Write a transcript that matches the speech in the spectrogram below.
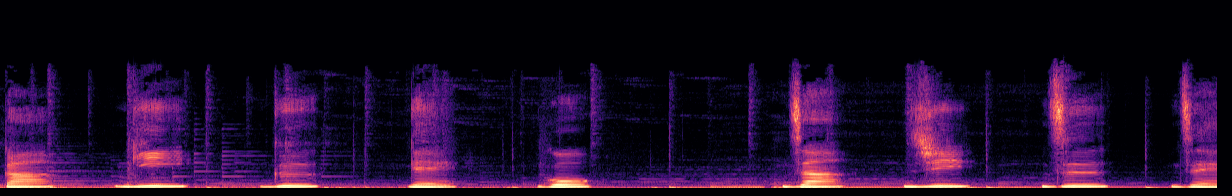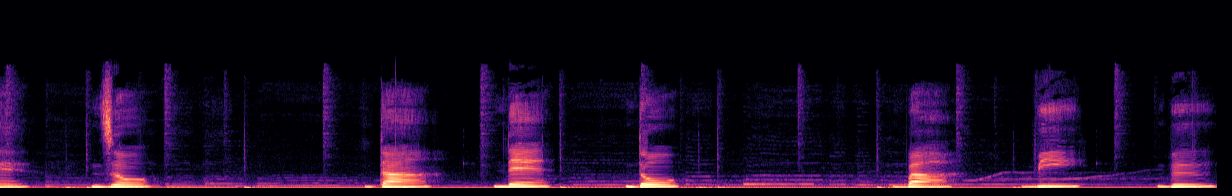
がぎぐげござじずぜぞだでどばびぶ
